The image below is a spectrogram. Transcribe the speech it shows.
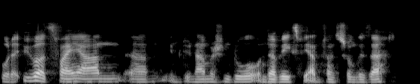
oder über zwei Jahren äh, im dynamischen Duo unterwegs, wie anfangs schon gesagt.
